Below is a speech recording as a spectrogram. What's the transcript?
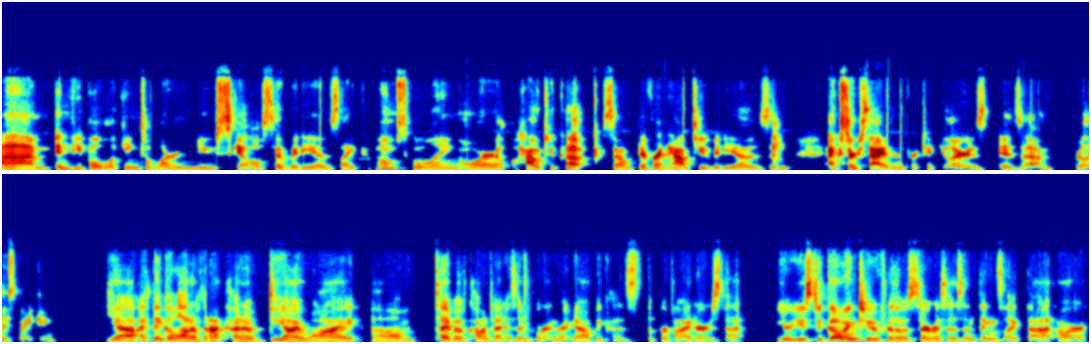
um, in people looking to learn new skills. So videos like homeschooling or how to cook. So different how-to videos and exercise in particular is, is um, really spiking. Yeah, I think a lot of that kind of DIY um, type of content is important right now because the providers that you're used to going to for those services and things like that are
